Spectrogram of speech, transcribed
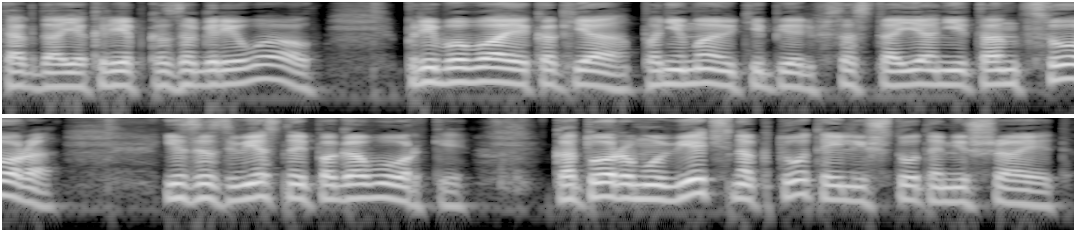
Тогда я крепко загоревал, пребывая, как я понимаю теперь, в состоянии танцора из известной поговорки, которому вечно кто-то или что-то мешает.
